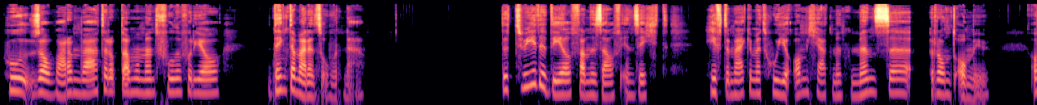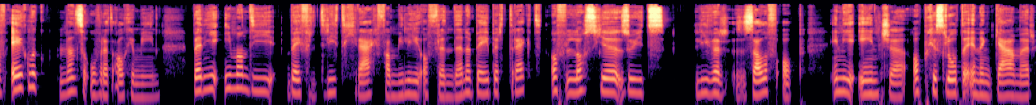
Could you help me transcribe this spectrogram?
Hoe zou warm water op dat moment voelen voor jou? Denk daar maar eens over na. De tweede deel van de zelfinzicht heeft te maken met hoe je omgaat met mensen rondom u. Of eigenlijk mensen over het algemeen. Ben je iemand die bij verdriet graag familie of vriendinnen bij betrekt? Of los je zoiets liever zelf op, in je eentje, opgesloten in een kamer?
